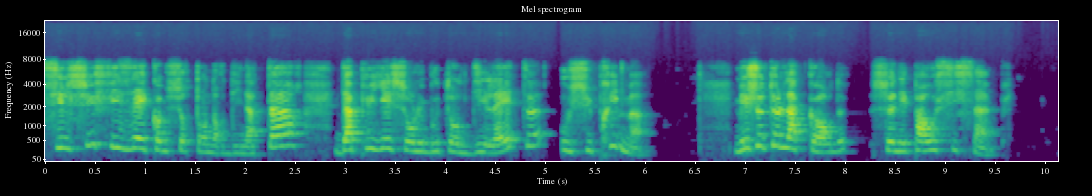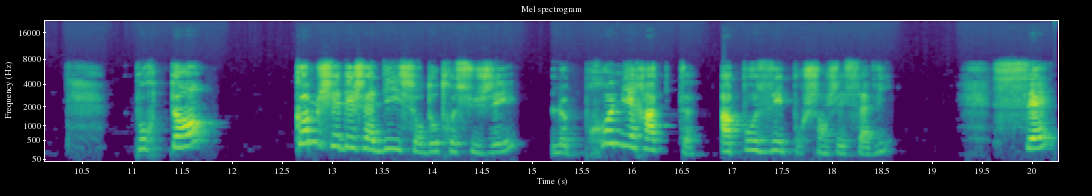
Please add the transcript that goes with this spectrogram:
s'il suffisait, comme sur ton ordinateur, d'appuyer sur le bouton Delete ou Supprime. Mais je te l'accorde, ce n'est pas aussi simple. Pourtant, comme j'ai déjà dit sur d'autres sujets, le premier acte à poser pour changer sa vie, c'est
